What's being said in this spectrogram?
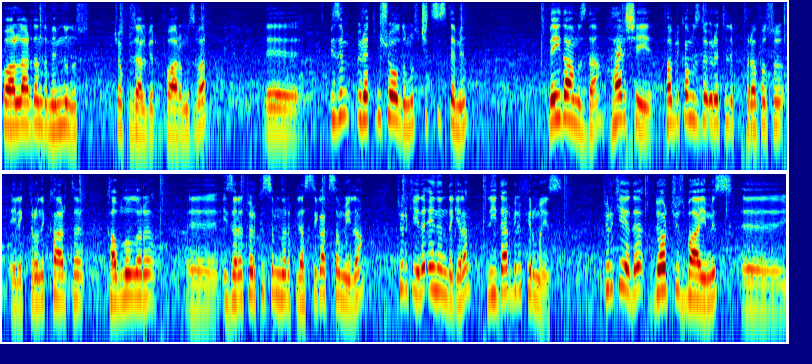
Fuarlardan da memnunuz. Çok güzel bir fuarımız var. Ee, bizim üretmiş olduğumuz çit sistemi Beydağımızda her şeyi fabrikamızda üretilip trafosu, elektronik kartı, kabloları, e, izolatör kısımları plastik aksamıyla Türkiye'de en önde gelen lider bir firmayız. Türkiye'de 400 bayimiz, e,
